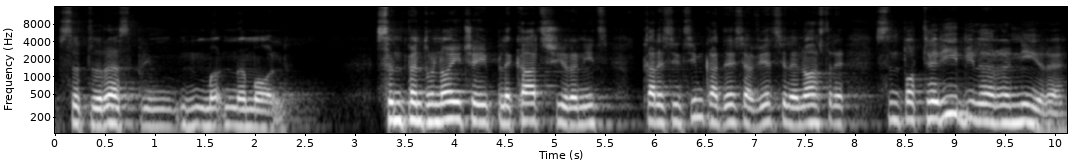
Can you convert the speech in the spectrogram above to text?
să târăsc prin nămol. Sunt pentru noi cei plecați și răniți, care simțim că adesea viețile noastre sunt o teribilă rănire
